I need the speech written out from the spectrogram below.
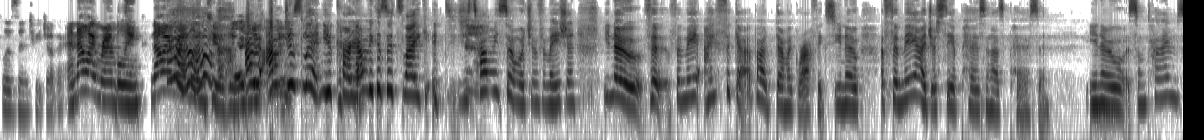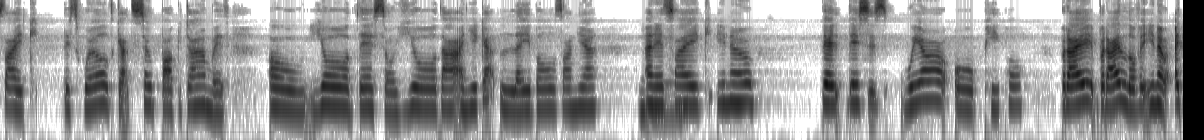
flows into each other. And now I'm rambling. Now I'm rambling too. I'm, I'm, just letting you carry on because it's like it, you tell me so much information. You know, for for me, I forget about demographics. You know, for me, I just see a person as a person. You know, sometimes like this world gets so bogged down with, oh, you're this or you're that, and you get labels on you. Mm-hmm. And it's mm-hmm. like, you know, that this is, we are all people. But I, but I love it, you know. I,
